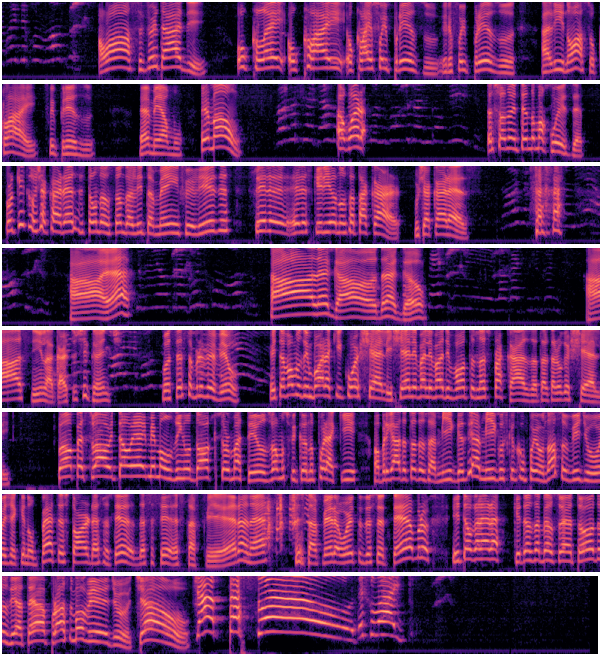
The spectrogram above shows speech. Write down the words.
Nossa, é verdade. O Clay, o Clay, o Clay foi preso. Ele foi preso ali. Nossa, o Clay foi preso. É mesmo. Irmão, agora eu só não entendo uma coisa. Por que, que os jacarés estão dançando ali também felizes se ele- eles queriam nos atacar? Os jacarés. É. Ah, é? É. Ah, legal, dragão. Peixe de lagarto gigante. Ah, sim, lagarto gigante. Você sobreviveu. Então vamos embora aqui com a Shelly. Shelly vai levar de volta nós pra casa, a tartaruga Shelly. Bom, pessoal, então eu e meu irmãozinho, Dr. Matheus, vamos ficando por aqui. Obrigado a todas as amigas e amigos que acompanham o nosso vídeo hoje aqui no Pet Store dessa, dessa sexta-feira, né? Sexta-feira, 8 de setembro. Então, galera, que Deus abençoe a todos e até o próximo vídeo. Tchau! Tchau, pessoal! Deixa o like.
